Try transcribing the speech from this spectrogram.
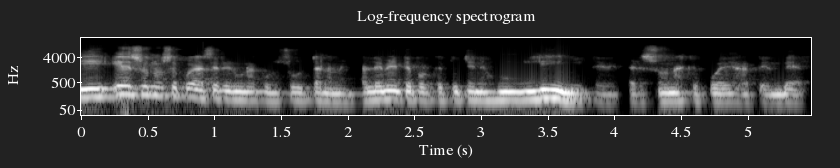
Y eso no se puede hacer en una consulta, lamentablemente, porque tú tienes un límite de personas que puedes atender.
